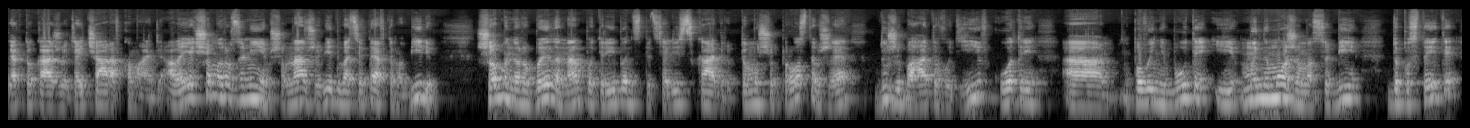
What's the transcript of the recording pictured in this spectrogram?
як то кажуть, HR в команді. Але якщо ми розуміємо, що в нас вже від 20 автомобілів, що ми не робили, нам потрібен спеціаліст з кадрів, тому що просто вже дуже багато водіїв, котрі а, повинні бути, і ми не можемо собі допустити,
